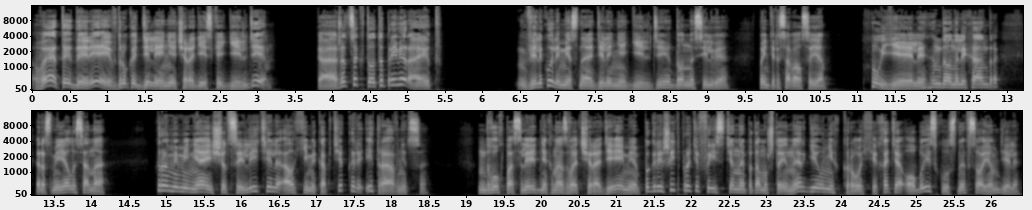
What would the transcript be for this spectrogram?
«В этой дыре и вдруг отделение чародейской гильдии? Кажется, кто-то привирает». «Велико ли местное отделение гильдии, Донна Сильвия?» — поинтересовался я. «Уели, Дон Алехандро», — рассмеялась она. «Кроме меня еще целитель, алхимик-аптекарь и травница. Двух последних назвать чародеями, погрешить против истины, потому что энергия у них крохи, хотя оба искусны в своем деле.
